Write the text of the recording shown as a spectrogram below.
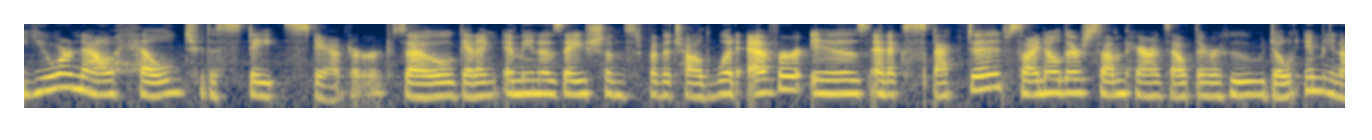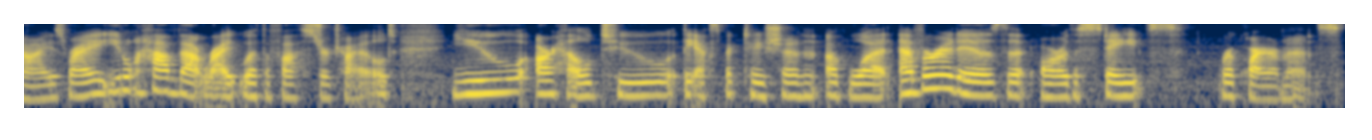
you are now held to the state standard. So, getting immunizations for the child, whatever is an expected. So, I know there's some parents out there who don't immunize, right? You don't have that right with a foster child. You are held to the expectation of whatever it is that are the state's requirements.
